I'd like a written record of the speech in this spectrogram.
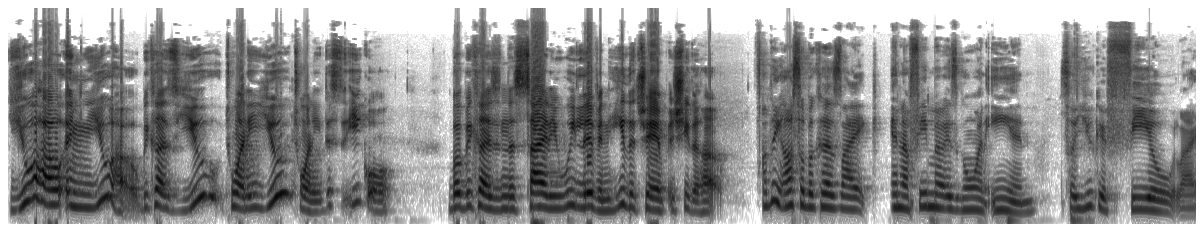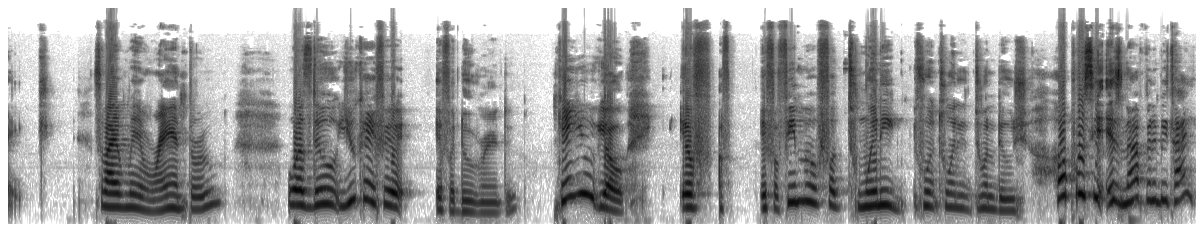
you a hoe and you a hoe because you twenty, you twenty. This is equal. But because in the society we live in, he the champ and she the hoe. I think also because like and a female is going in, so you could feel like somebody being ran through. Was dude, you can't feel if a dude ran through. Can you, yo? If if a female fuck 20, 20, 20 dudes, her pussy is not gonna be tight.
